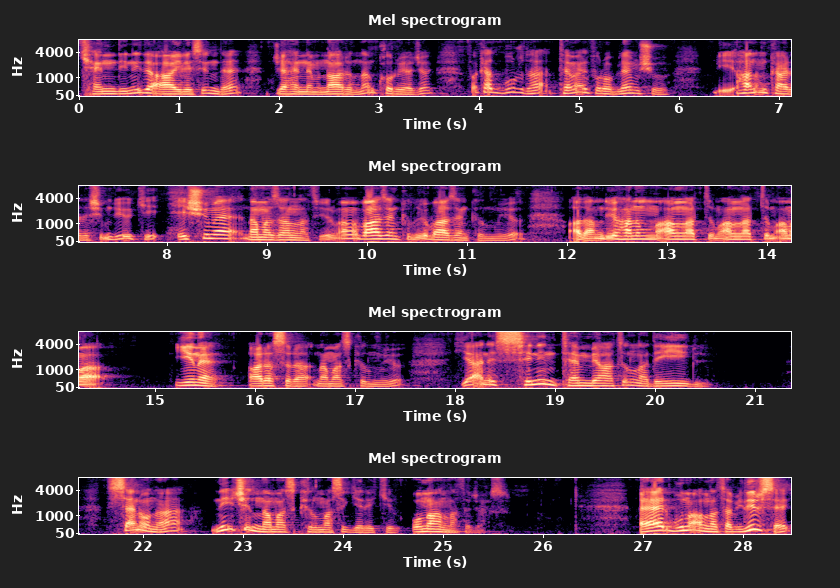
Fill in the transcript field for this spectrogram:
kendini de ailesini de cehennemin narından koruyacak. Fakat burada temel problem şu. Bir hanım kardeşim diyor ki eşime namaz anlatıyorum ama bazen kılıyor bazen kılmıyor. Adam diyor hanımımı anlattım anlattım ama yine ara sıra namaz kılmıyor. Yani senin tembihatınla değil. Sen ona niçin namaz kılması gerekir onu anlatacaksın. Eğer bunu anlatabilirsek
